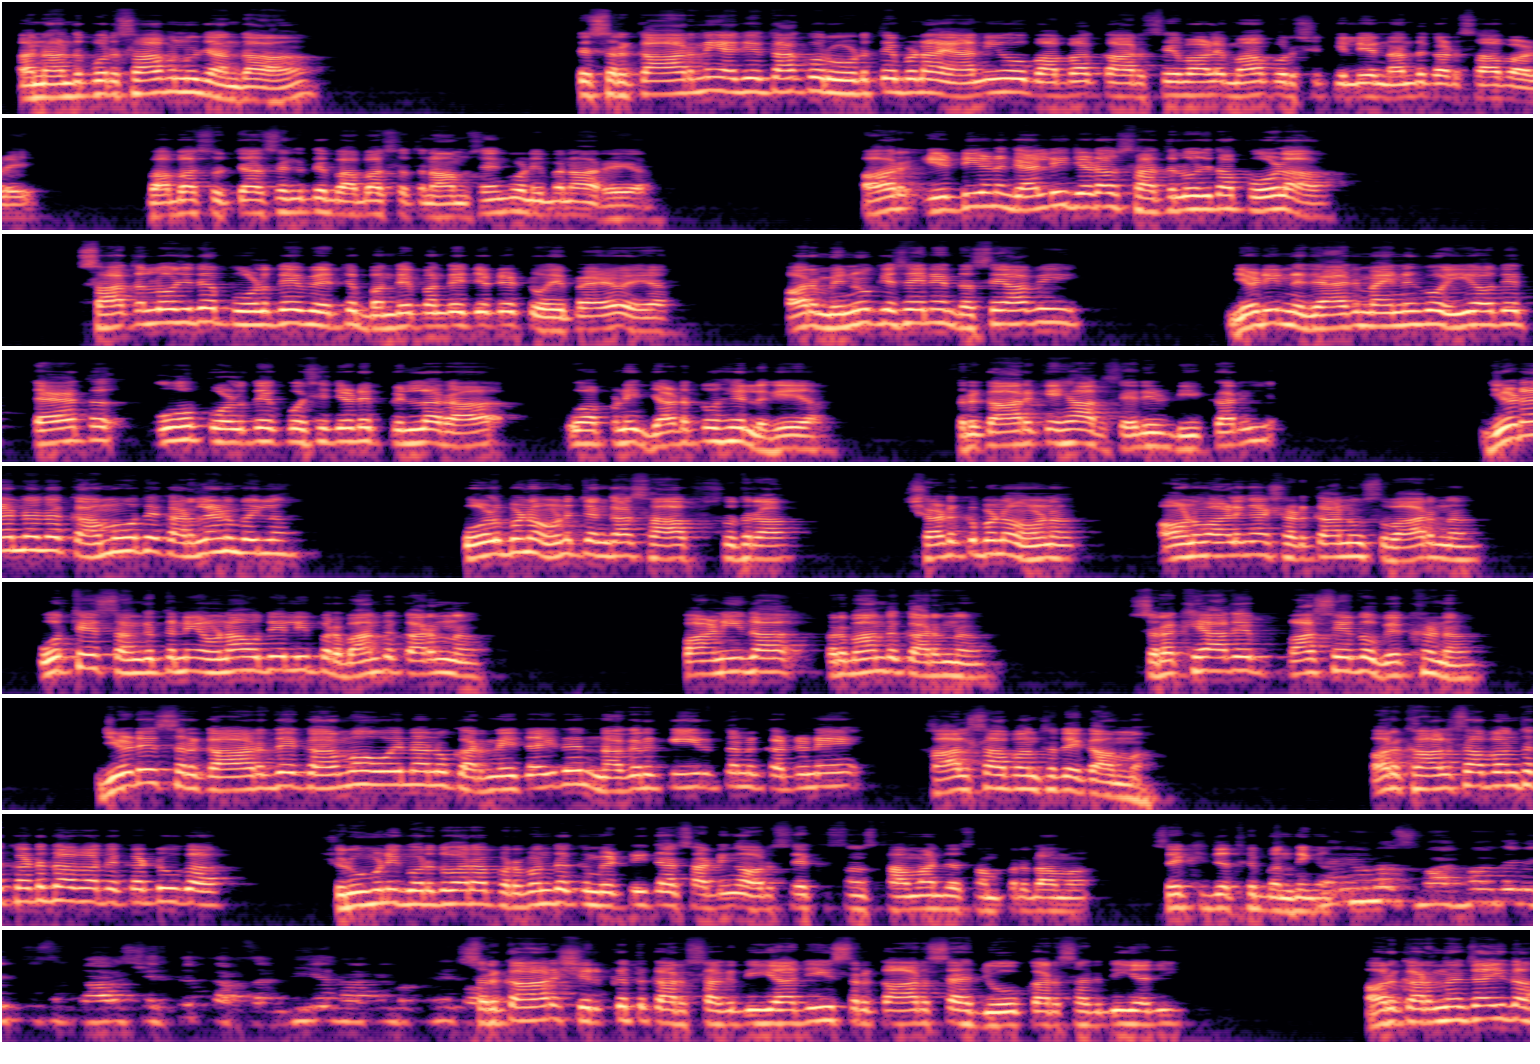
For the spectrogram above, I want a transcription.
ਆਨੰਦਪੁਰ ਸਾਹਿਬ ਨੂੰ ਜਾਂਦਾ ਤੇ ਸਰਕਾਰ ਨੇ ਅਜੇ ਤੱਕ ਉਹ ਰੋਡ ਤੇ ਬਣਾਇਆ ਨਹੀਂ, ਉਹ ਬਾਬਾ ਕਾਰਸੇ ਵਾਲੇ ਮਹਾਂਪੁਰਸ਼ ਕਿਲੇ ਆਨੰਦਗੜ੍ਹ ਸਾਹਿਬ ਵਾਲੇ। ਬਾਬਾ ਸੁੱਚਾ ਸਿੰਘ ਤੇ ਬਾਬਾ ਸਤਨਾਮ ਸਿੰਘ ਹੋਣੀ ਬਣਾ ਰਹੇ ਆ। ਔਰ ਏਡੀਅਨ ਗੈਲੀ ਜਿਹੜਾ ਉਹ ਸਤਲੁਜ ਦਾ ਪੁਲ ਆ, ਸਤਲੁਜ ਦੇ ਪੁਲ ਦੇ ਵਿੱਚ ਬੰਦੇ ਬੰਦੇ ਜਿਹੜੇ ਟੋਏ ਪਏ ਹੋਏ ਆ। ਔਰ ਮੈਨੂੰ ਕਿਸੇ ਨੇ ਦੱਸਿਆ ਵੀ ਜਿਹੜੀ ਨਜਾਇਜ਼ ਮਾਈਨਿੰਗ ਹੋਈ ਆ, ਉਹਦੇ ਤਹਿਤ ਉਹ ਪੁਲ ਦੇ ਕੁਝ ਜਿਹੜੇ ਪਿੱਲਰ ਆ, ਉਹ ਆਪਣੀ ਜੜ ਤੋਂ ਹਿੱਲ ਗਏ ਆ। ਸਰਕਾਰ ਕੇ ਹਾਦਸੇ ਦੀ ਉਡੀਕ ਕਰ ਰਹੀ ਆ। ਜਿਹੜਾ ਇਹਨਾਂ ਦਾ ਕੰਮ ਉਹ ਤੇ ਕਰ ਲੈਣ ਪਹਿਲਾਂ। ਪੁਲ ਬਣਾਉਣ, ਚੰਗਾ ਸਾਫ਼ ਸੁਥਰਾ, ਸੜਕ ਬਣਾਉਣ, ਆਉਣ ਵਾਲੀਆਂ ਸੜਕਾਂ ਨੂੰ ਸਵਾਰਨ ਉੱਥੇ ਸੰਗਤ ਨੇ ਆਉਣਾ ਉਹਦੇ ਲਈ ਪ੍ਰਬੰਧ ਕਰਨ ਪਾਣੀ ਦਾ ਪ੍ਰਬੰਧ ਕਰਨ ਸੁਰੱਖਿਆ ਦੇ ਪਾਸੇ ਤੋਂ ਵੇਖਣ। ਜਿਹੜੇ ਸਰਕਾਰ ਦੇ ਕੰਮ ਉਹ ਇਹਨਾਂ ਨੂੰ ਕਰਨੇ ਚਾਹੀਦੇ। ਨਗਰ ਕੀਰਤਨ ਕੱਢਣੇ ਖਾਲਸਾ ਪੰਥ ਦੇ ਕੰਮ। ਔਰ ਖਾਲਸਾ ਪੰਥ ਕੱਢਦਾ ਵਾ ਤੇ ਕੱਢੂਗਾ। ਸ਼੍ਰੋਮਣੀ ਗੁਰਦੁਆਰਾ ਪ੍ਰਬੰਧਕ ਕਮੇਟੀ ਜਾਂ ਸਾਡੀਆਂ ਹੋਰ ਸਿੱਖ ਸੰਸਥਾਵਾਂ ਜਾਂ ਸੰਪਰਦਾਵਾਂ ਸਿੱਖ ਜਥੇਬੰਦੀਆਂ। ਸਮਾਗਮਾਂ ਦੇ ਵਿੱਚ ਸਰਕਾਰ ਸ਼ਿਰਕਤ ਕਰ ਸਕਦੀ ਹੈ ਨਾ ਕਿ ਵੱਖਰੇ ਸਰਕਾਰ ਸ਼ਿਰਕਤ ਕਰ ਸਕਦੀ ਆ ਜੀ ਸਰਕਾਰ ਸਹਿਯੋਗ ਕਰ ਸਕਦੀ ਆ ਜੀ। ਔਰ ਕਰਨਾ ਚਾਹੀਦਾ।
